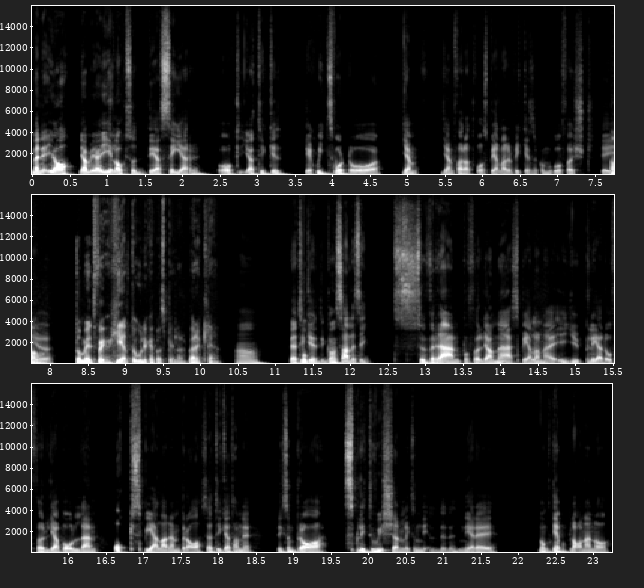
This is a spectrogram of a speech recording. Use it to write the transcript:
men ja, ja, men jag gillar också det jag ser och jag tycker det är skitsvårt att jäm, jämföra två spelare, vilken som kommer gå först. Det är Ja. ju, De är två helt olika på spelare, verkligen. ja. För jag tycker Gonzales är suverän på att följa med spelarna i djupled och följa bollen och spela den bra. Så jag tycker att han är liksom bra split vision, liksom ne- nere, långt ner på planen och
